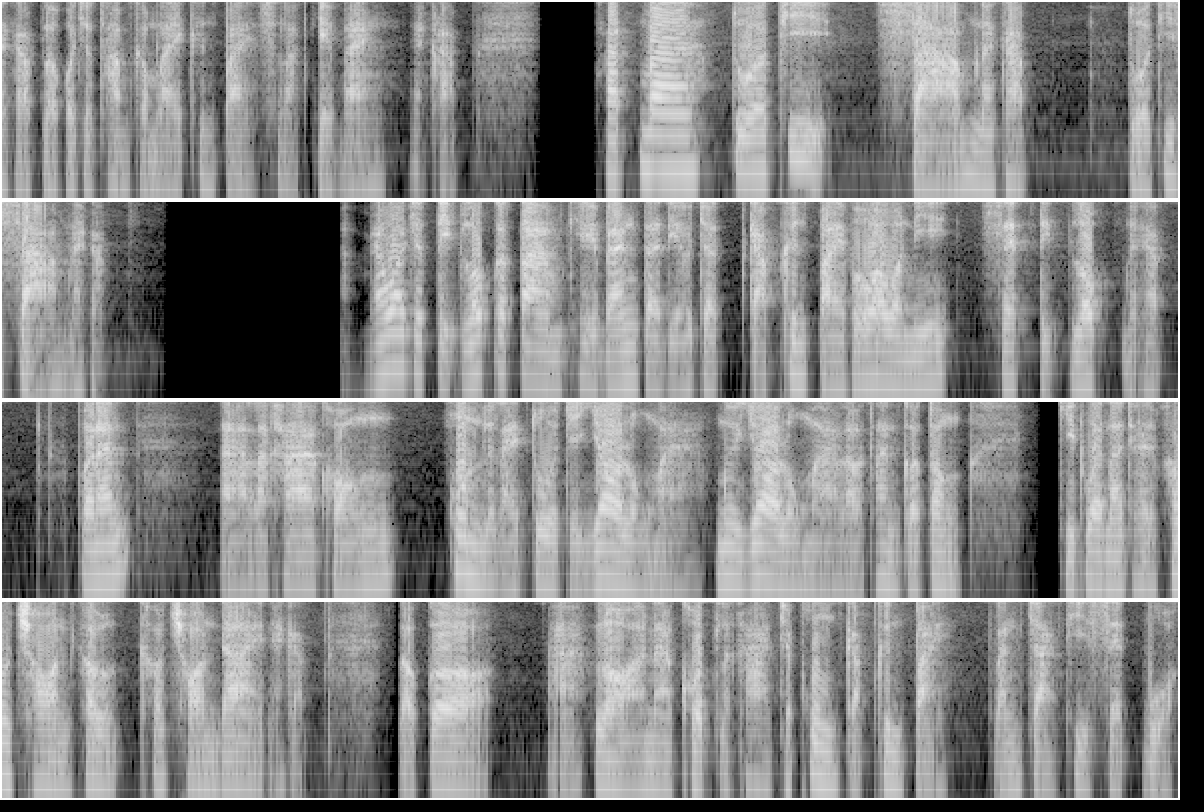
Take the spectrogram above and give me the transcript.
นะครับ เราก็จะทำกำไรขึ้นไปสำหรับ K-Bank นะครับ ถัดมาตัวที่ 3 นะครับ ตัวที่ 3 นะครับ แม้ว่าจะติดลบก็ตาม K-Bank แต่เดี๋ยวจะกลับขึ้นไป เพราะว่าวันนี้เซ็ตติดลบนะครับ เพราะนั้นราคาของหุ้นหลาย ๆ ตัวจะย่อลงมา เมื่อย่อลงมาเราท่านก็ต้องคิดว่าน่าจะเข้าช้อนเข้าเข้าช้อนได้นะครับ แล้วก็รออนาคตราคาจะพุ่งกลับขึ้นไป หลังจากที่เซตบวก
